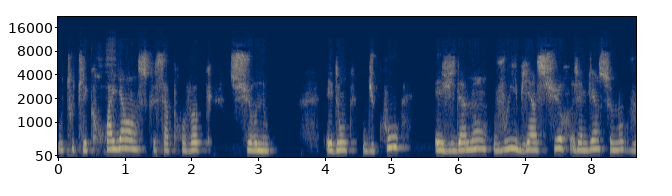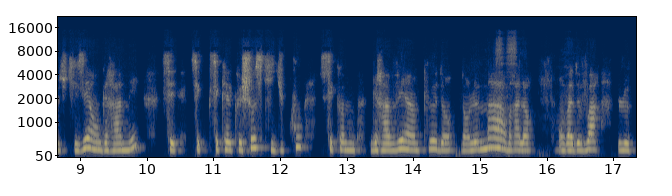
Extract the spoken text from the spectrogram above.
ou toutes les croyances que ça provoque sur nous. Et donc, du coup, évidemment, oui, bien sûr, j'aime bien ce mot que vous utilisez, engrammer. C'est, c'est, c'est quelque chose qui, du coup, c'est comme gravé un peu dans, dans le marbre. Alors, on va devoir le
